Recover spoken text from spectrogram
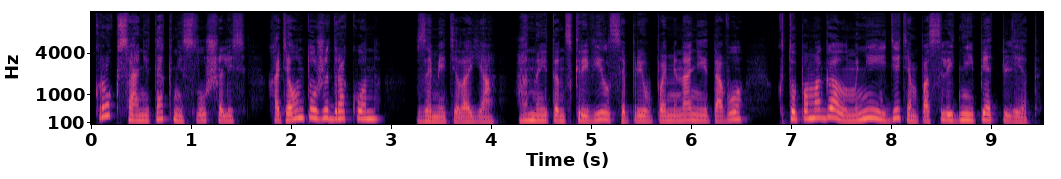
Крокса они так не слушались, хотя он тоже дракон, заметила я, а Нейтан скривился при упоминании того, кто помогал мне и детям последние пять лет.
